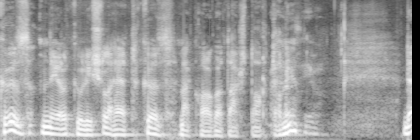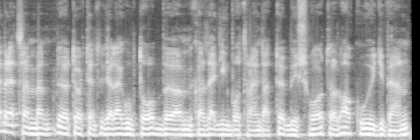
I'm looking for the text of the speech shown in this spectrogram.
köz nélkül is lehet köz meghallgatást tartani. Debrecenben történt ugye legutóbb, amikor az egyik botrány, de több is volt, az akú ügyben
